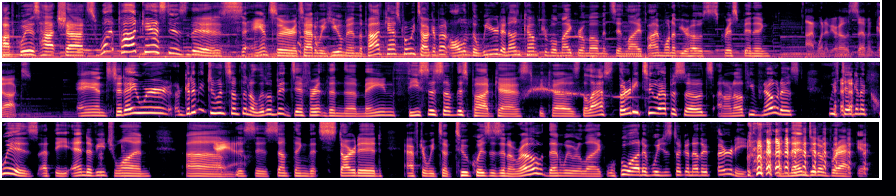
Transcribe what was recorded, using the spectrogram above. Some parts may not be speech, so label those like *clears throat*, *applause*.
Pop quiz, hot shots. What podcast is this? Answer: It's How Do We Human, the podcast where we talk about all of the weird and uncomfortable micro moments in life. I'm one of your hosts, Chris Binning, I'm one of your hosts, Evan Cox. and today we're going to be doing something a little bit different than the main thesis of this podcast because the last 32 episodes, I don't know if you've noticed, we've *laughs* taken a quiz at the end of each one. Um, Yeah. This is something that started after we took two quizzes in a row. Then we were like, what if we just took another 30 and then did a bracket? *laughs*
